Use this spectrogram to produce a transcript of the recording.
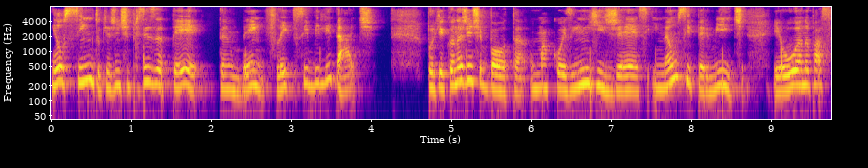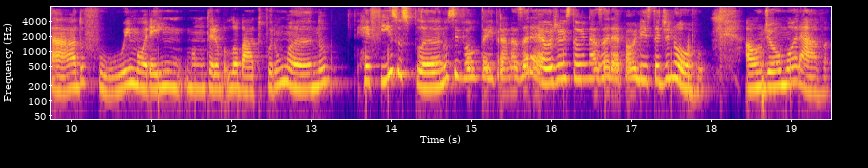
Eu sinto que a gente precisa ter também flexibilidade. Porque quando a gente bota uma coisa e enrijece e não se permite, eu ano passado fui, morei em Monteiro Lobato por um ano, refiz os planos e voltei para Nazaré. Hoje eu estou em Nazaré Paulista de novo, aonde eu morava.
